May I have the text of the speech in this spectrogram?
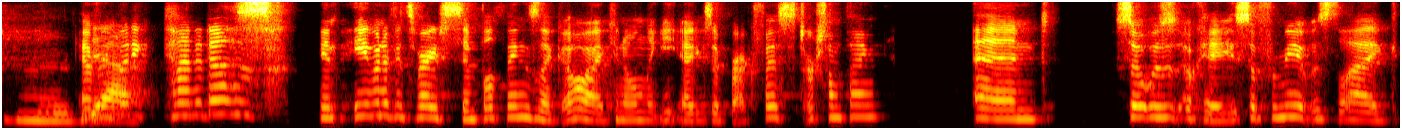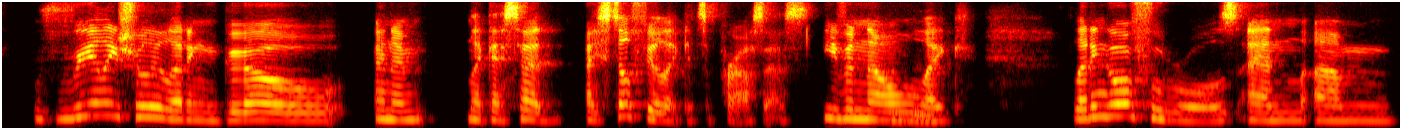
mm, everybody yeah. kind of does. And even if it's very simple things like, oh, I can only eat eggs at breakfast or something. And so it was okay. So for me, it was like really truly letting go. And I'm like I said, I still feel like it's a process, even though mm-hmm. like letting go of food rules and um,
